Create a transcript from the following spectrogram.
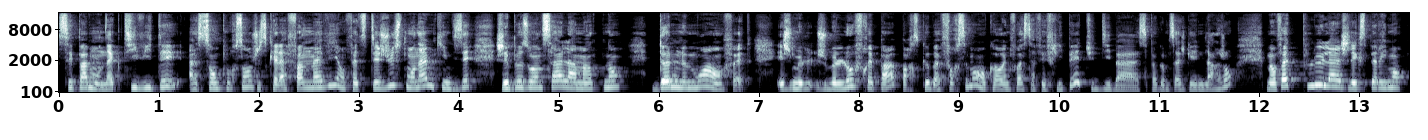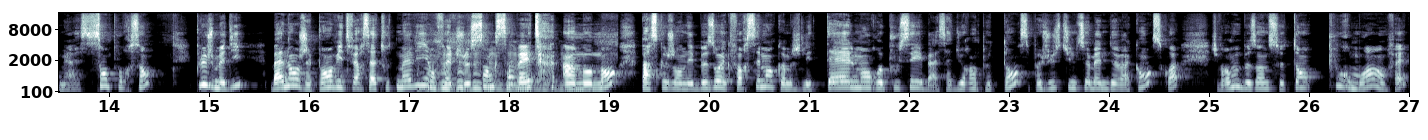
c'est pas mon activité à 100% jusqu'à la fin de ma vie en fait. C'était juste mon âme qui me disait j'ai besoin de ça là maintenant. Donne-le-moi en fait et je me je me l'offrais pas parce que bah forcément encore une fois ça fait flipper. Tu te dis bah c'est pas comme ça que je gagne de l'argent. Mais en fait plus là je l'expérimente mais à 100% plus je me dis bah non, j'ai pas envie de faire ça toute ma vie. En fait, je sens que ça va être un moment parce que j'en ai besoin et que forcément, comme je l'ai tellement repoussé, bah ça dure un peu de temps. C'est pas juste une semaine de vacances, quoi. J'ai vraiment besoin de ce temps pour moi, en fait.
